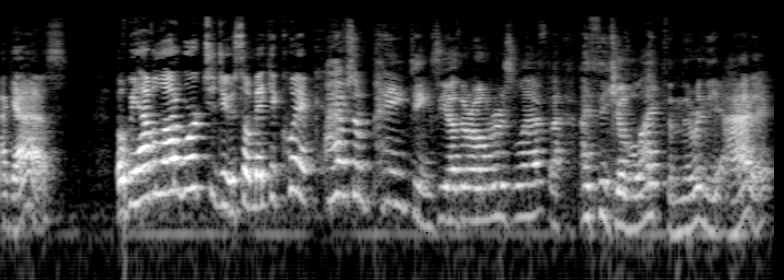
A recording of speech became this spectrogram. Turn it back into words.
I guess. But we have a lot of work to do, so make it quick. I have some paintings the other owners left. I, I think you'll like them. They're in the attic.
